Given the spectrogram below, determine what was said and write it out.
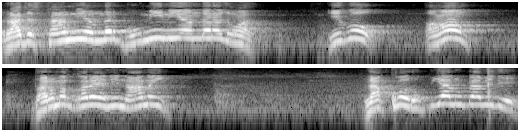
રાજસ્થાનની અંદર, ભૂમિની અંદર જ હોય. ઈગો અહમ, ધર્મ કરે એની ના નહીં. લાખો રૂપિયા લૂંટાવી દે.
